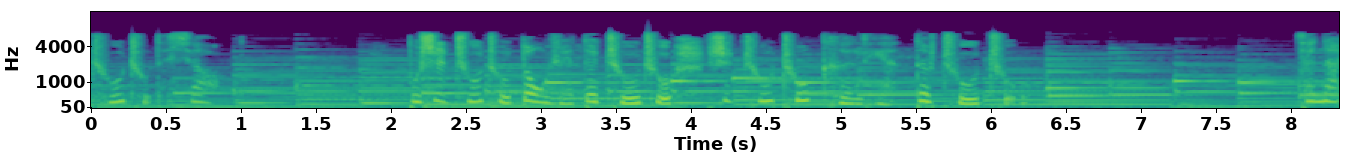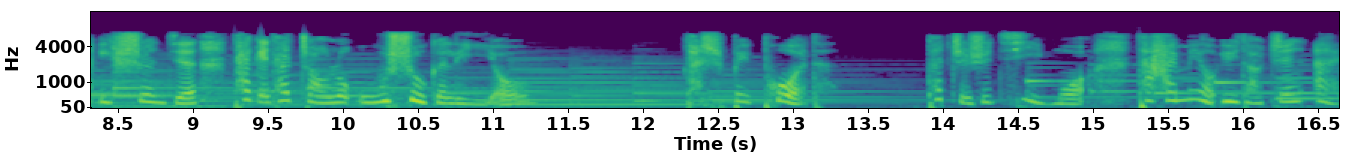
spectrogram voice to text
楚楚的笑了，不是楚楚动人的楚楚，是楚楚可怜的楚楚。在那一瞬间，他给他找了无数个理由。他是被迫的，他只是寂寞，他还没有遇到真爱。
